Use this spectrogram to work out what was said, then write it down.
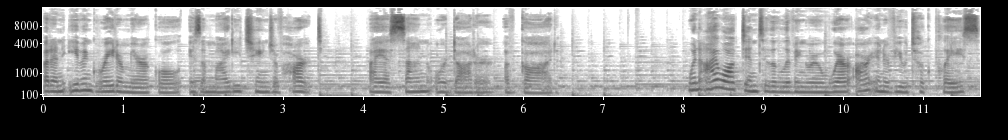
but an even greater miracle is a mighty change of heart by a son or daughter of God. When I walked into the living room where our interview took place,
